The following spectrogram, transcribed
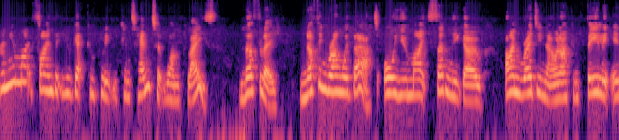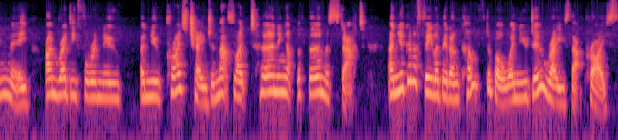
And you might find that you get completely content at one place. Lovely. Nothing wrong with that. Or you might suddenly go, I'm ready now and I can feel it in me. I'm ready for a new a new price change. And that's like turning up the thermostat. And you're going to feel a bit uncomfortable when you do raise that price.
